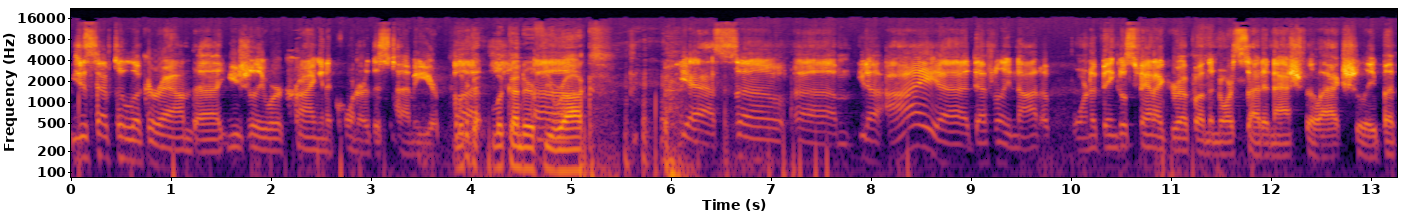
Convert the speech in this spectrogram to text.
you just have to look around. Uh, usually, we're crying in a corner this time of year. But look, look under a few uh, rocks. yeah, so um, you know, I uh, definitely not a born a Bengals fan. I grew up on the north side of Nashville, actually, but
